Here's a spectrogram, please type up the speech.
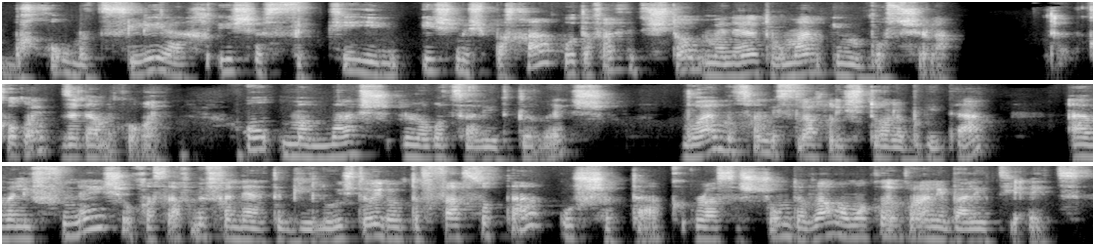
בחור מצליח, איש עסקים, איש משפחה, הוא תפס את אשתו מנהלת רומן עם הבוס שלה. קורה, זה גם קורה. הוא ממש לא רוצה להתגרש, והוא היה מוכן לסלוח לאשתו על הבגידה, אבל לפני שהוא חשף בפניה את הגילוי, שתבין, הוא תפס אותה, הוא שתק, הוא לא עשה שום דבר, הוא אמר, קודם כל אני בא להתייעץ.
